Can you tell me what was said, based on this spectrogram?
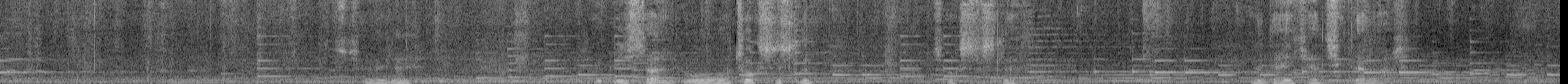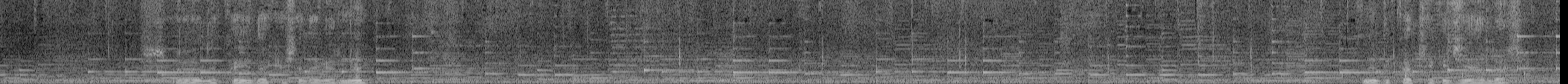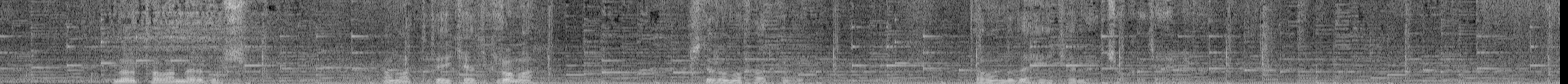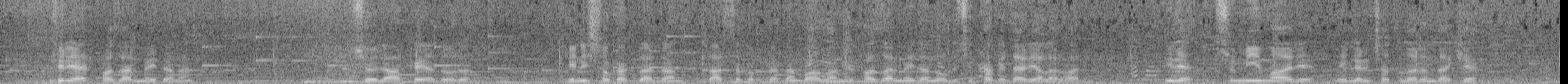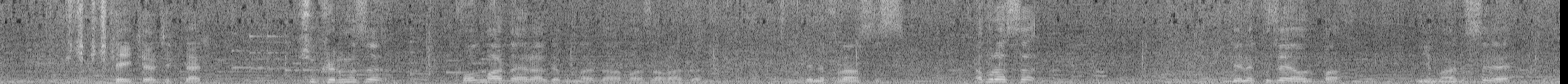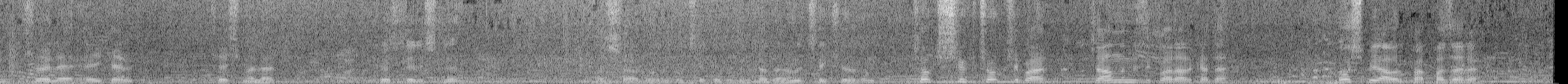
şöyle İsa. Oo, çok süslü. Çok süslü. Ve de heykelcikler var. Şöyle kıyıda köşede görünen Yine dikkat çekici yerler. Bunların tavanları boş. Ama heykelcik Roma. İşte Roma farkı bu. Tavanda da heykeller. Çok acayip. Trier Pazar Meydanı. Şöyle arkaya doğru geniş sokaklardan, dar sokaklardan bağlanıyor. Pazar meydanı olduğu için kafeteryalar var. Yine şu mimari evlerin çatılarındaki küçük küçük heykelcikler. Şu kırmızı Kolmar'da herhalde bunlar daha fazla vardı. Yine Fransız. Ha burası yine Kuzey Avrupa mimarisi ve şöyle heykel çeşmeler gösterişli aşağı doğru da çekebildiğim kadarını çekiyorum. Çok şık, çok kibar. Canlı müzik var arkada. Hoş bir Avrupa pazarı.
